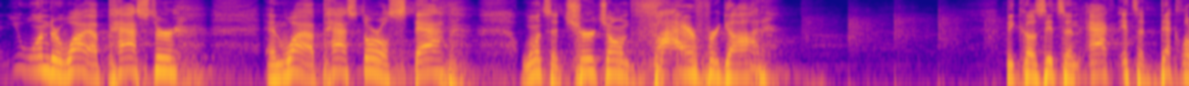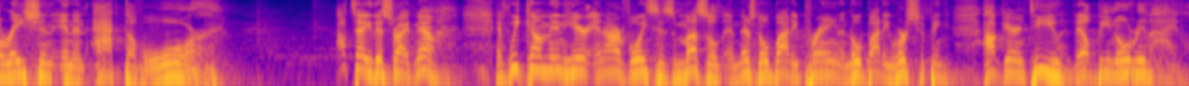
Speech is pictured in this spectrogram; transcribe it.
And you wonder why a pastor and why a pastoral staff wants a church on fire for God because it's an act, it's a declaration in an act of war. I'll tell you this right now. If we come in here and our voice is muzzled and there's nobody praying and nobody worshiping, I'll guarantee you there'll be no revival.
